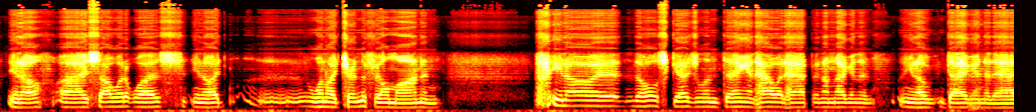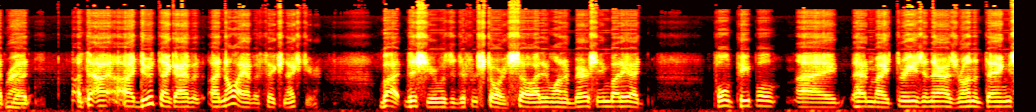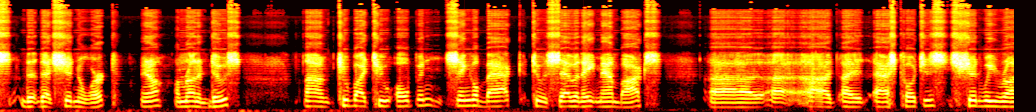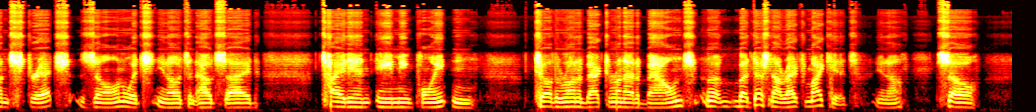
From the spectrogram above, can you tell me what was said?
You know, uh, I saw what it was. You know, I, uh, when I turned the film on and you know uh, the whole scheduling thing and how it happened. I'm not going to you know dive yeah. into that, right. but I, th- I I do think I have it. I know I have it fixed next year, but this year was a different story. So I didn't want to embarrass anybody. I pulled people. I had my threes in there. I was running things that, that shouldn't have worked. You know, I'm running deuce, um, two by two open, single back to a seven, eight man box. Uh, uh, I asked coaches, should we run stretch zone, which, you know, it's an outside tight end aiming point and tell the running back to run out of bounds. Uh, but that's not right for my kids, you know. So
